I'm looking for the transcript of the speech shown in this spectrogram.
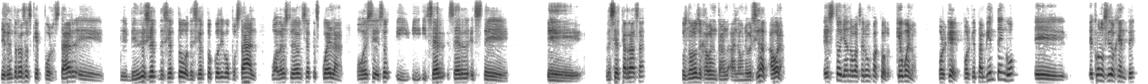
diferentes razas que por estar, de, venir de cierto, de cierto código postal, o haber estudiado en cierta escuela, o ese, eso, y, y, y ser, ser este, eh, de cierta raza, pues no los dejaban entrar a la universidad. Ahora, esto ya no va a ser un factor. Qué bueno. ¿Por qué? Porque también tengo, eh, he conocido gente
